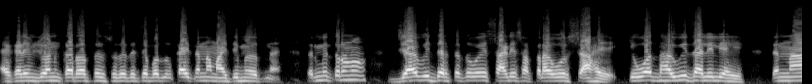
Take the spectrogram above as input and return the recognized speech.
अकॅडमी जॉईन करा तर सुद्धा त्याच्याबद्दल काही त्यांना माहिती मिळत नाही. तर मित्रांनो ज्या विद्यार्थ्याचं वय साडे सतरा वर्ष आहे किंवा दहावी झालेली आहे त्यांना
